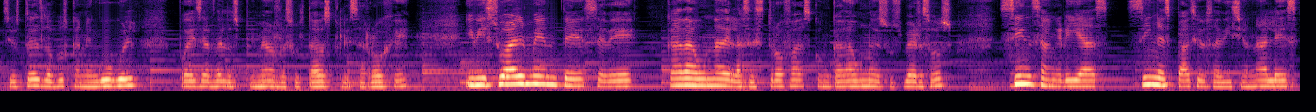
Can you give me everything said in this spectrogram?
Si ustedes lo buscan en Google, puede ser de los primeros resultados que les arroje. Y visualmente se ve cada una de las estrofas con cada uno de sus versos, sin sangrías, sin espacios adicionales,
